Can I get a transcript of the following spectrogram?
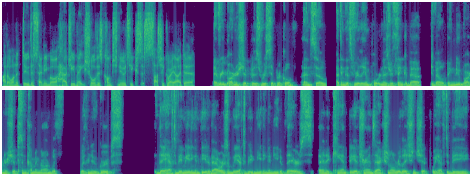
I don't want to do this anymore. How do you make sure there's continuity? Because it's such a great idea. Every partnership is reciprocal. And so I think that's really important as you think about developing new partnerships and coming on with, with new groups they have to be meeting a need of ours and we have to be meeting a need of theirs. And it can't be a transactional relationship. We have to be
